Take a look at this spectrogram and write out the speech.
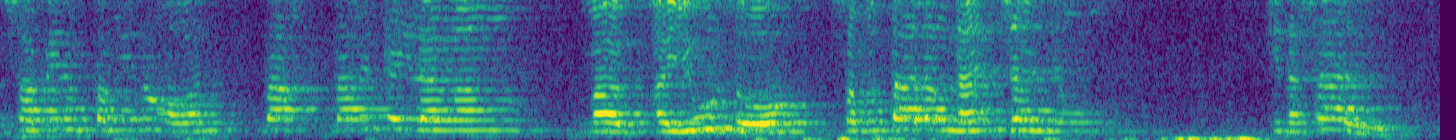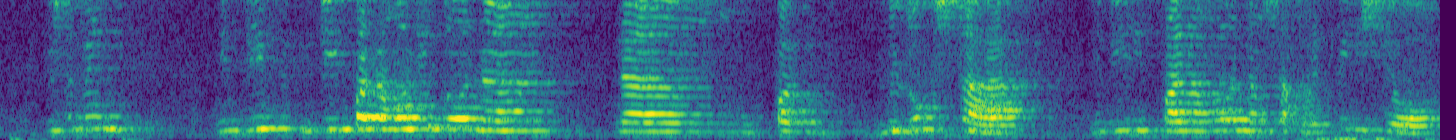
Sabi ng Panginoon, bak- bakit kailangang mag-ayuno samantalang nandyan yung kinasal? Ibig sabihin, hindi, hindi panahon ito na, ng pagluluksa hindi panahon ng sakripisyo,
